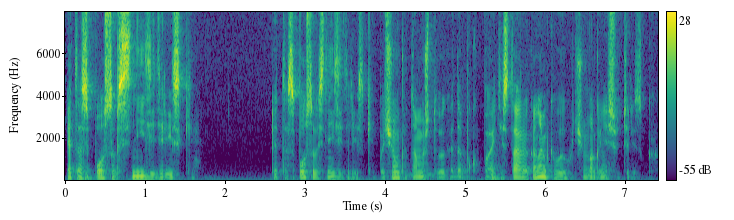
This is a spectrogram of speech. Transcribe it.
это способ снизить риски. Это способ снизить риски. Почему? Потому что вы, когда покупаете старую экономику, вы очень много несете рисков.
